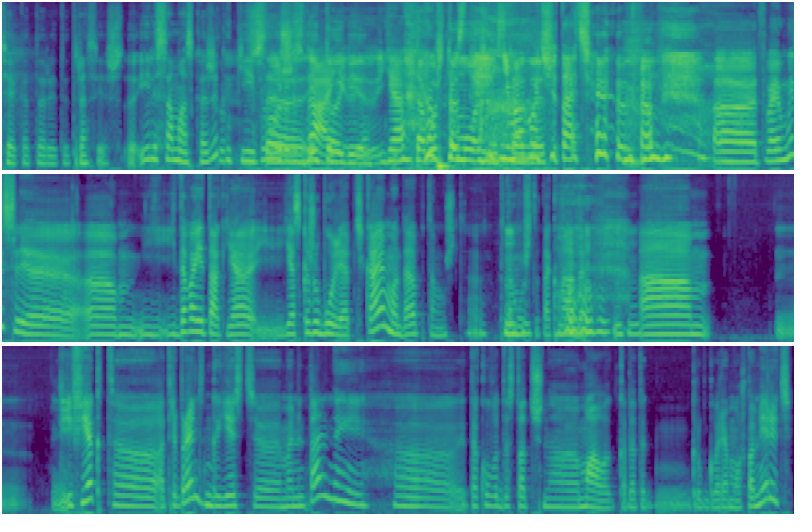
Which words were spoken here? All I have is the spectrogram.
Те, которые ты транслируешь? Или сама скажи какие-то итоги я того, что можно Не могу читать а, твои мысли. Давай и так, я скажу более обтекаемо, да, потому что потому что так надо. Эффект э, от ребрендинга есть э, моментальный, такого достаточно мало, когда ты, грубо говоря, можешь померить.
